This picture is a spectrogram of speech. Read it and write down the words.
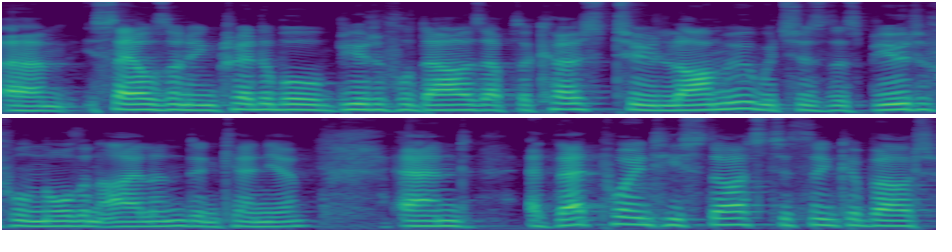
um, sails on incredible, beautiful dhows up the coast to Lamu, which is this beautiful northern island in Kenya. And at that point, he starts to think about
